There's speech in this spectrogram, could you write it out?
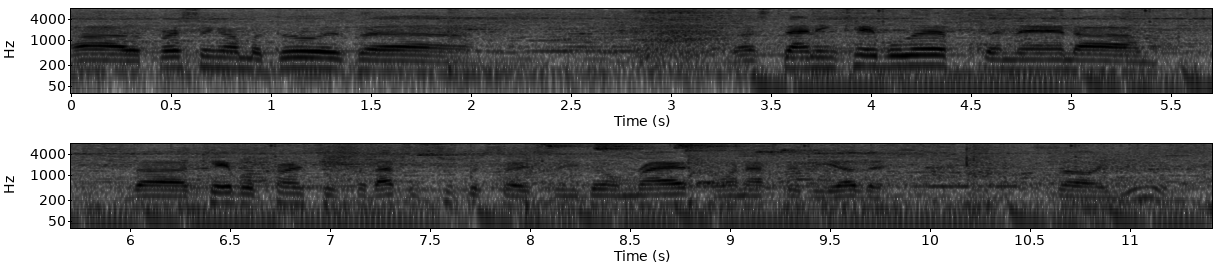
Uh, the first thing I'm gonna do is the, the standing cable lift and then um, the cable crunches. So that's a superset. So you do them right one after the other. So yeah.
